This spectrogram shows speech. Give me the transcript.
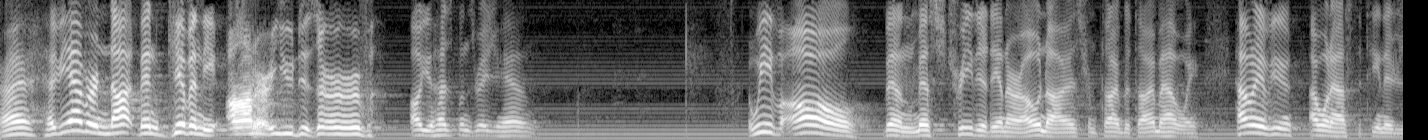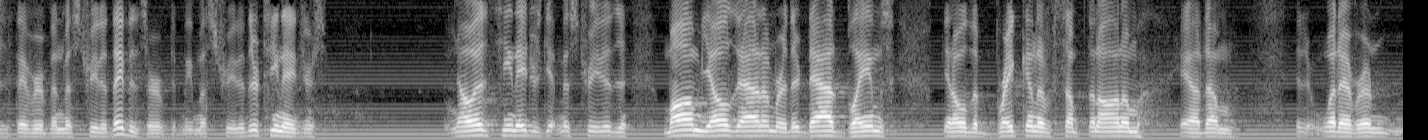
All right? Have you ever not been given the honor you deserve? All you husbands, raise your hand. We've all been mistreated in our own eyes from time to time, haven't we? How many of you, I want to ask the teenagers if they've ever been mistreated. They deserve to be mistreated. They're teenagers. No, the teenagers get mistreated. Their mom yells at them, or their dad blames, you know, the breaking of something on them. And um, whatever. And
